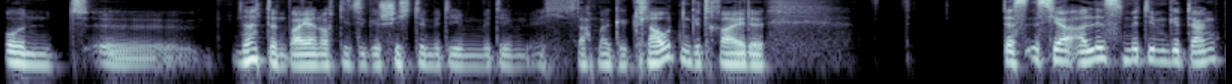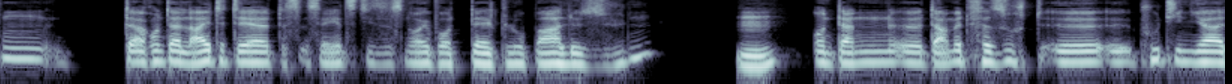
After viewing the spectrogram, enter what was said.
und äh, ne, dann war ja noch diese Geschichte mit dem, mit dem, ich sag mal, geklauten Getreide. Das ist ja alles mit dem Gedanken, darunter leitet der, das ist ja jetzt dieses neue Wort, der globale Süden. Mhm. Und dann äh, damit versucht äh, Putin ja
